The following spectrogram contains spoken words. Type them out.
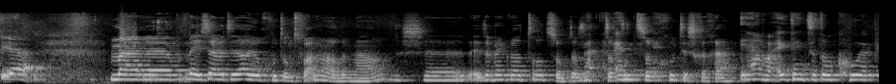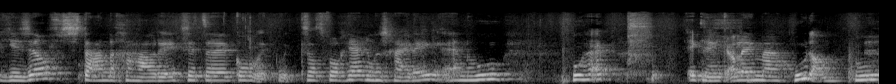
ja. Maar eh, nee, ze hebben het wel heel goed ontvangen allemaal. Dus eh, daar ben ik wel trots op dat, Maar- het, dat en- het zo goed is gegaan. Ja, maar ik denk dat ook, hoe heb je jezelf staande gehouden? Ik, zit, eh, kom, ik, ik zat vorig jaar in een scheiding en hoe, hoe heb... pff, ik denk alleen maar, hoe dan? Hoe,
